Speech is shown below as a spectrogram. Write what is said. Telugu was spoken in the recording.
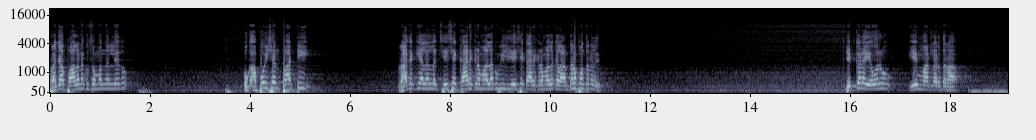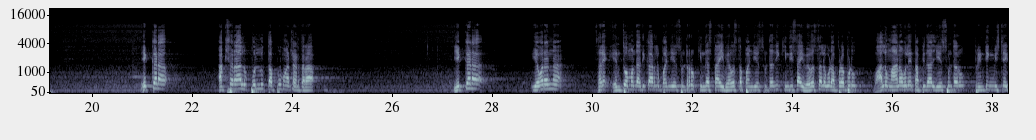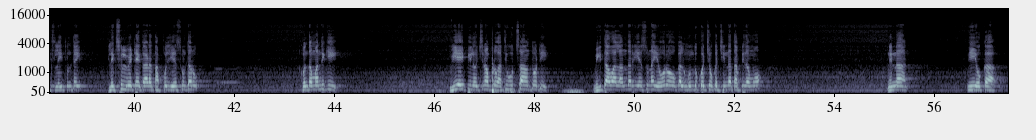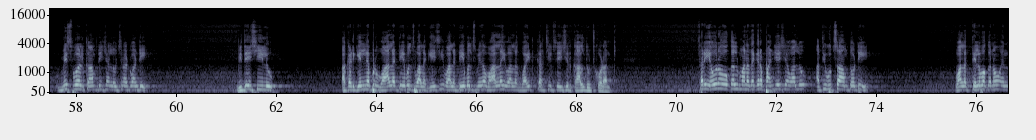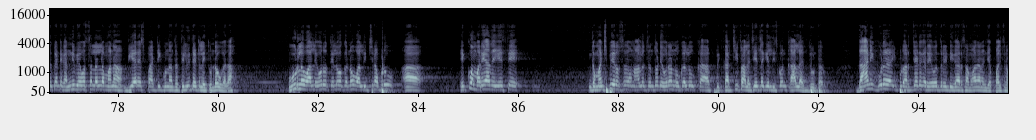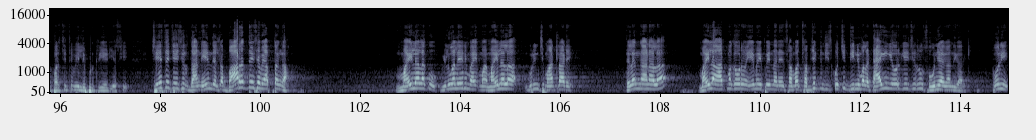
ప్రజా పాలనకు సంబంధం లేదు. ఒక అపోజిషన్ పార్టీ రాజకీయాలలో చేసే కార్యక్రమాలకు వీళ్ళు చేసే కార్యక్రమాలకు అలా అంతర పొందనలేదు ఎక్కడ ఎవరు ఏం మాట్లాడతారా? ఎక్కడ అక్షరాలు పొల్లు తప్పు మాట్లాడతారా? ఎక్కడ ఎవరన్నా సరే ఎంతోమంది అధికారులు పనిచేస్తుంటారు కింద స్థాయి వ్యవస్థ పనిచేస్తుంటుంది కింది స్థాయి వ్యవస్థలు కూడా అప్పుడప్పుడు వాళ్ళు మానవులే తప్పిదాలు చేస్తుంటారు ప్రింటింగ్ మిస్టేక్స్లు అవుతుంటాయి ఫ్లెక్సులు పెట్టే కాడ తప్పులు చేస్తుంటారు. కొంతమందికి విఐపీలు వచ్చినప్పుడు అతి ఉత్సాహంతో మిగతా వాళ్ళందరూ చేస్తున్నా ఎవరో ఒకరు ముందుకొచ్చి ఒక చిన్న తప్పిదమో నిన్న ఈ యొక్క మిస్ వరల్డ్ కాంపిటీషన్లో వచ్చినటువంటి విదేశీయులు అక్కడికి వెళ్ళినప్పుడు వాళ్ళ టేబుల్స్ వాళ్ళకి వేసి వాళ్ళ టేబుల్స్ మీద వాళ్ళ వాళ్ళకి వైట్ కర్చీఫ్స్ వేసి కాలు దుట్టుకోవడానికి సరే ఎవరో ఒకరు మన దగ్గర పనిచేసే వాళ్ళు అతి ఉత్సాహంతో వాళ్ళకి తెలియకనో ఎందుకంటే అన్ని వ్యవస్థలలో మన బీఆర్ఎస్ పార్టీకి ఉన్నంత తెలివితేటలు అయితే ఉండవు కదా. ఊర్లో వాళ్ళు ఎవరో తెలియకనో వాళ్ళు ఇచ్చినప్పుడు ఎక్కువ మర్యాద చేస్తే ఇంకా మంచి పేరు వస్తుందన్న ఆలోచనతో ఎవరన్నా ఒకళ్ళు ఖర్చీఫ్ వాళ్ళ చేతిలోకి వెళ్ళి తీసుకొని కాళ్ళు అద్దుంటారు. దానికి కూడా ఇప్పుడు అర్జెంటుగా రేవంత్ రెడ్డి గారు సమాధానం చెప్పాల్సిన పరిస్థితి వీళ్ళు ఇప్పుడు క్రియేట్ చేసి చేస్తే చేసిరు దాన్ని ఏం తెలుసా? భారతదేశ వ్యాప్తంగా మహిళలకు విలువలేని మహిళల గురించి మాట్లాడే తెలంగాణలో మహిళ ఆత్మగౌరవం ఏమైపోయిందనే సమ సబ్జెక్ట్ని తీసుకొచ్చి దీన్ని మళ్ళీ ట్యాగింగ్ ఎవరికి చేసిర్రు? సోనియా గాంధీ గారికి. పోనీ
